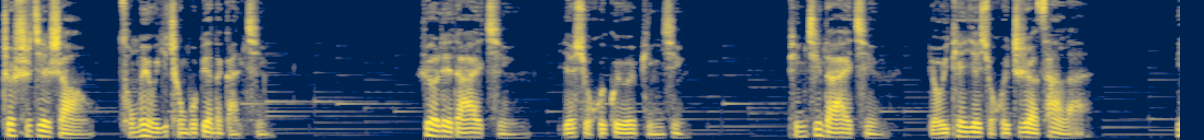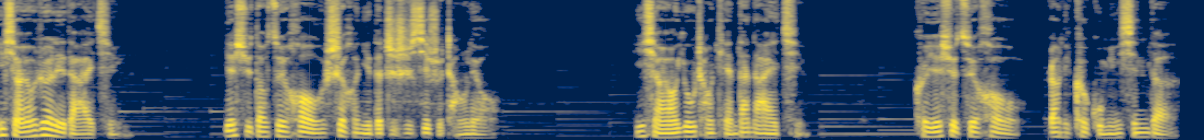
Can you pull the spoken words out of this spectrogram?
这世界上从没有一成不变的感情，热烈的爱情也许会归为平静。平静的爱情，有一天也许会炙热灿烂。你想要热烈的爱情，也许到最后适合你的只是细水长流。你想要悠长恬淡的爱情，可也许最后让你刻骨铭心的，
